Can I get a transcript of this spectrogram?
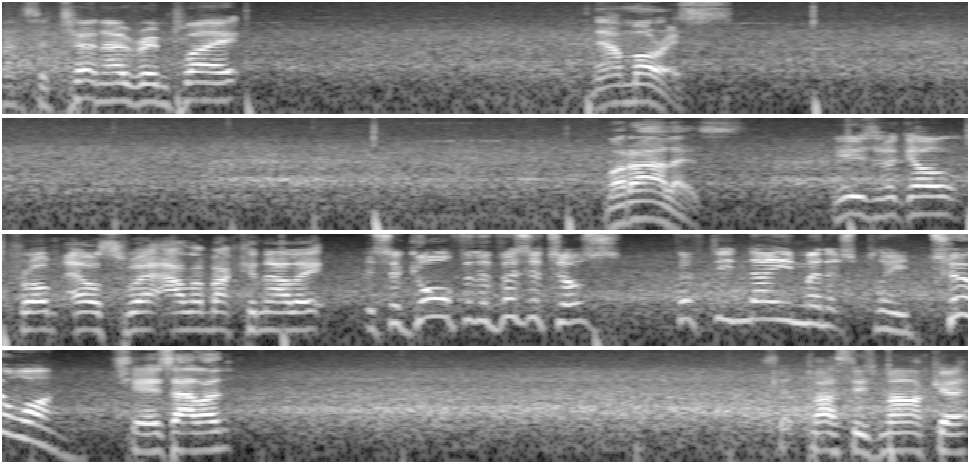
That's a turnover in play. Now Morris. Morales. News of a goal from elsewhere, Alan McInally. It's a goal for the visitors. 59 minutes played, 2-1. Cheers, Alan. Slipped past his marker.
